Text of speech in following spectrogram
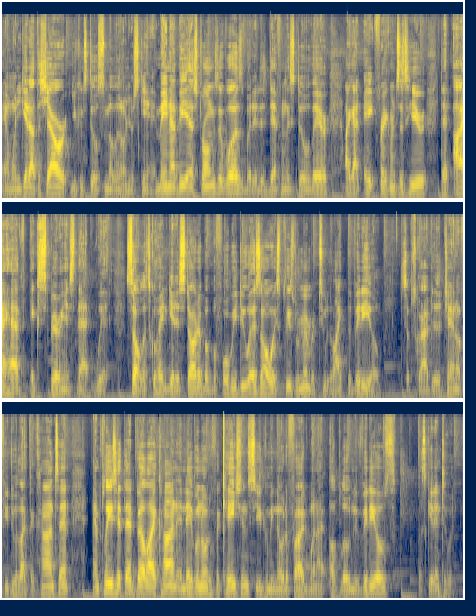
And when you get out the shower, you can still smell it on your skin. It may not be as strong as it was, but it is definitely still there. I got eight fragrances here that I have experienced that with. So let's go ahead and get it started. But before we do, as always, please remember to like the video subscribe to the channel if you do like the content, and please hit that bell icon, enable notifications so you can be notified when I upload new videos. Let's get into it.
